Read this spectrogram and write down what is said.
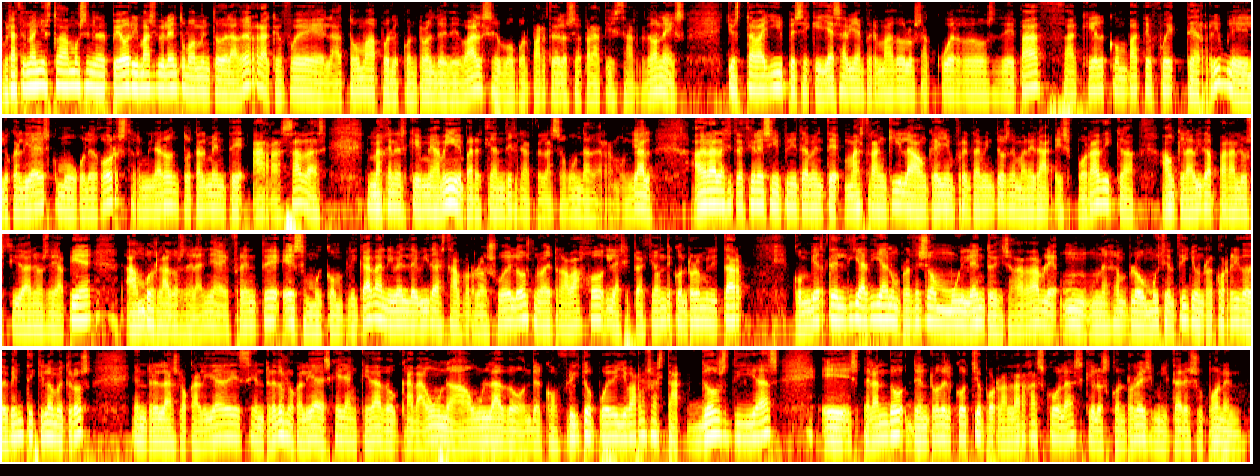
Pues hace un año estábamos en el peor y más violento momento de la guerra, que fue la toma por el control de Debalsebo por parte de los separatistas de Donetsk. Yo estaba allí, pese a que ya se habían firmado los acuerdos de paz, aquel combate fue terrible y localidades como Golegorsk terminaron totalmente arrasadas. Imágenes que a mí me parecían dignas de la Segunda Guerra Mundial. Ahora la situación es infinitamente más tranquila, aunque hay enfrentamientos de manera esporádica, aunque la vida para los ciudadanos de a pie, a ambos lados de la línea de frente, es muy complicada. Nivel de vida está por los suelos, no hay trabajo y la situación de control militar convierte el día a día en un proceso muy lento y desagradable. Un, ejemplo muy sencillo, un recorrido de 20 kilómetros entre las localidades, entre dos localidades que hayan quedado cada una a un lado del conflicto puede llevarnos hasta dos días eh, esperando dentro del coche por las largas colas que los controles militares suponen.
